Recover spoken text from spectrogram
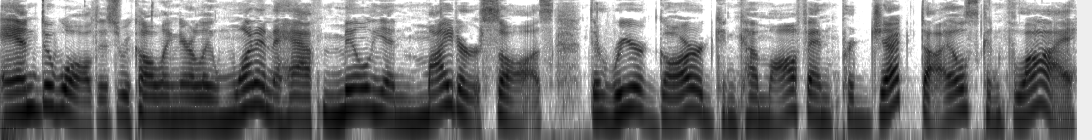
And DeWalt is recalling nearly one and a half million miter saws. The rear guard can come off and projectiles can fly.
